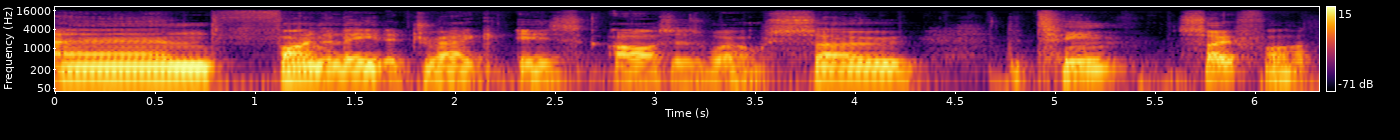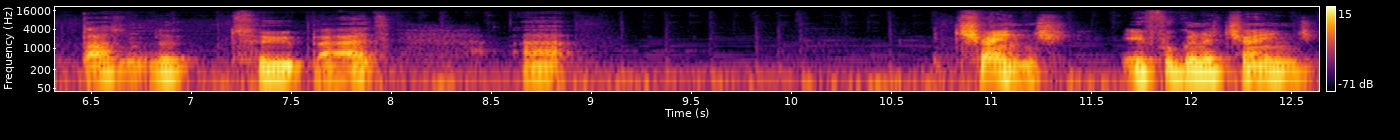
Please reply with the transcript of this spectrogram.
And finally, the drag is ours as well. So the team so far doesn't look too bad. Uh, change. If we're going to change,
